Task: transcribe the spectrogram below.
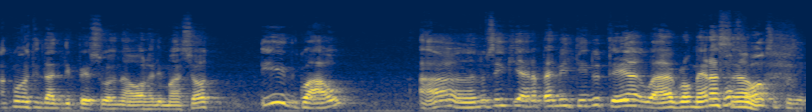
a quantidade de pessoas na Orla de Maceió igual há anos em que era permitido ter a, aglomeração. Com fogos,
